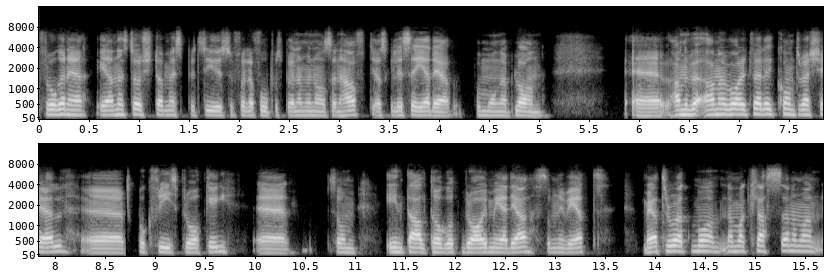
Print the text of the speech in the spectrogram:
frågan är, är han den största, mest betydelsefulla fotbollsspelaren vi någonsin haft? Jag skulle säga det på många plan. Eh, han, han, har varit väldigt kontroversiell eh, och frispråkig. Eh, som inte alltid har gått bra i media, som ni vet. Men jag tror att när man klassar, när man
